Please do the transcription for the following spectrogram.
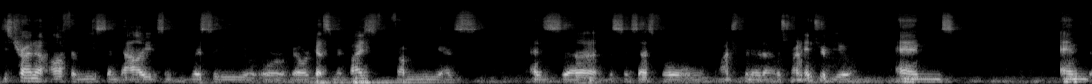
he's trying to offer me some value, some publicity, or, or, or get some advice from me as as uh, the successful entrepreneur that I was trying to interview." And and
